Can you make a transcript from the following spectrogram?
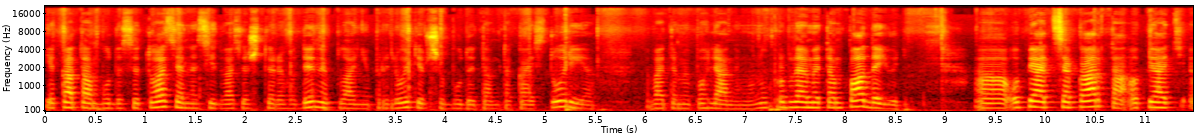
Яка там буде ситуація на ці 24 години в плані прильотів, чи буде там така історія? Давайте ми поглянемо. Ну, проблеми там падають. А, опять ця карта, опять, е,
